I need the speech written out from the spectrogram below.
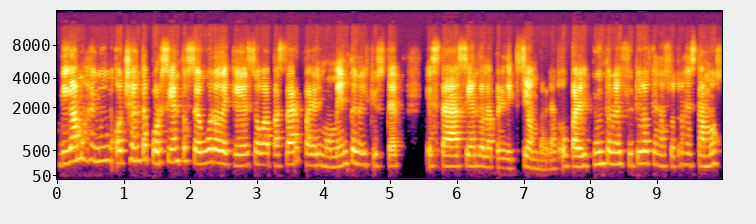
digamos, en un 80% seguro de que eso va a pasar para el momento en el que usted está haciendo la predicción, ¿verdad? O para el punto en el futuro que nosotros estamos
